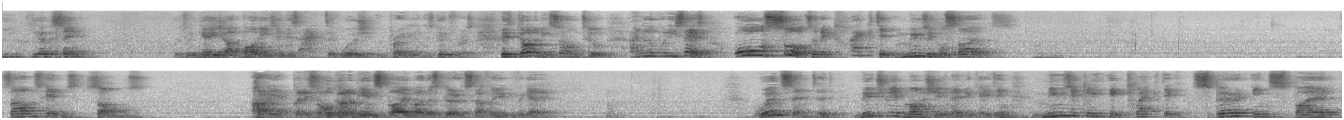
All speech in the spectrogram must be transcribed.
you, you to sing. We're to engage our bodies in this act of worship and praise, and it's good for us. There's got to be song too. And look what he says: all sorts of eclectic musical styles. Psalms, hymns, songs. Oh yeah, but it's all got to be inspired by the Spirit stuff, or you can forget it word-centered, mutually admonishing and educating, musically eclectic, spirit-inspired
